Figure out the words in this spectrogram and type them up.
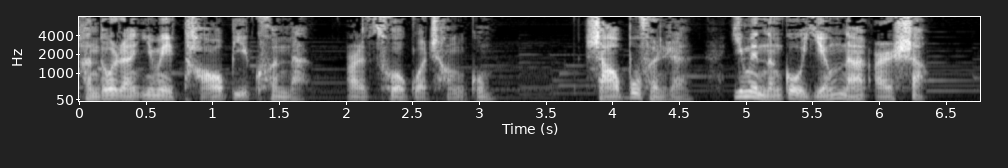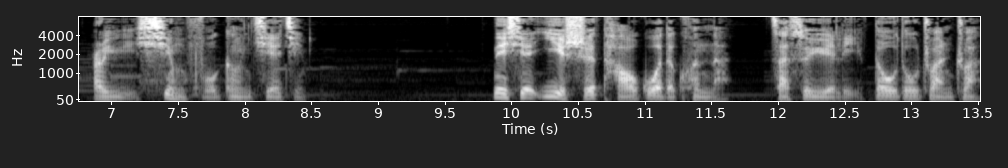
很多人因为逃避困难而错过成功，少部分人因为能够迎难而上而与幸福更接近。那些一时逃过的困难，在岁月里兜兜转转，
